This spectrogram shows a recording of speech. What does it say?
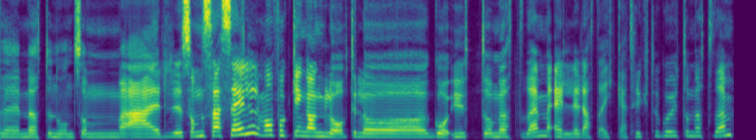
eh, møte noen som er som seg selv. Man får ikke engang lov til å gå ut og møte dem, eller at det ikke er trygt å gå ut og møte dem.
